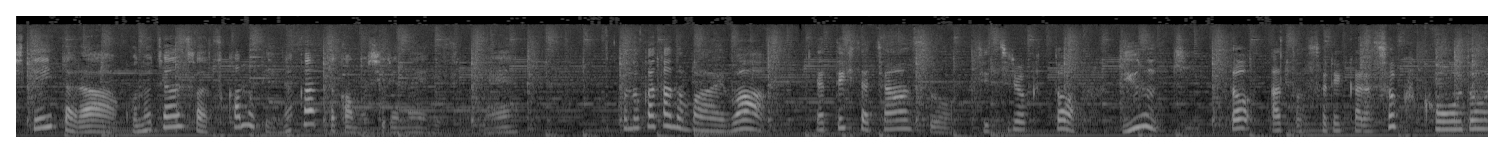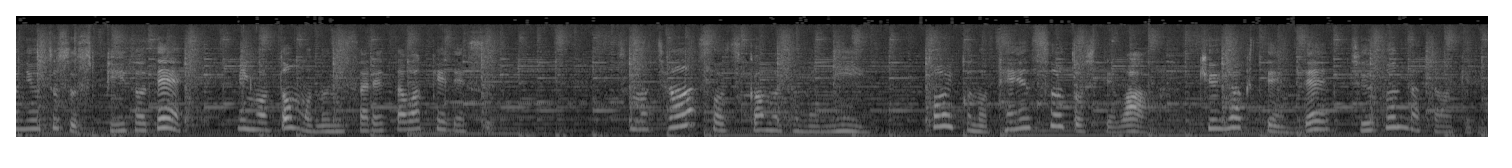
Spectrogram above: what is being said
していたらこのチャンスはつかめていなかったかもしれないですよね。この方の場合はやってきたチャンスを実力と勇気とあとそれから即行動に移すスピードで見事ものにされたわけです。そのチャンスをつかむために TOEIC の点数としては900点で十分だったわけです。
